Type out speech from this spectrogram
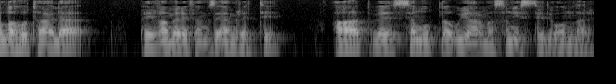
Allahu Teala Peygamber Efendimiz'e emretti. Ad ve Semut'la uyarmasını istedi onları.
